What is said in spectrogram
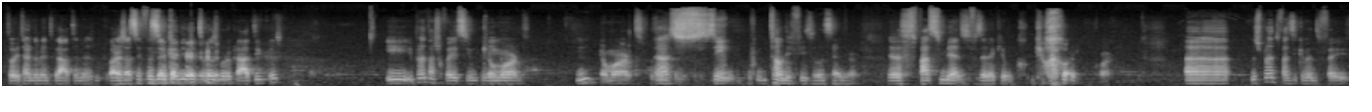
Estou eternamente grata mesmo, porque agora já sei fazer candidaturas burocráticas. E, e, pronto, acho que foi assim um bocadinho. Que é uma arte. Hum? É uma arte. Ah, sim, tão difícil, a sério. Eu passo meses a fazer aquilo, que horror. Claro. Uh, mas pronto, basicamente foi,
